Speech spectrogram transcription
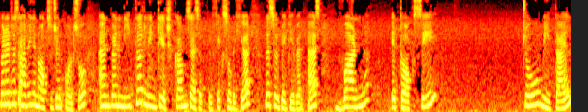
But it is having an oxygen also and when an ether linkage comes as a prefix over here this will be given as 1 ethoxy 2 methyl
